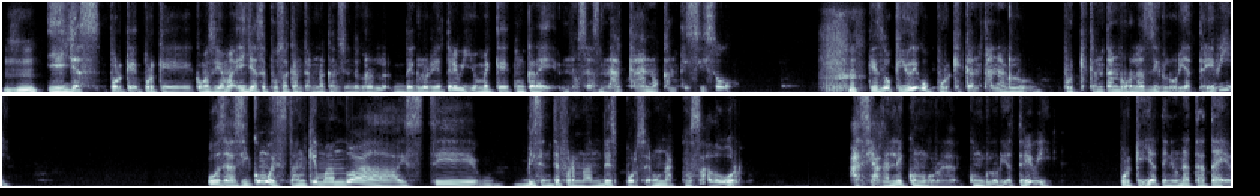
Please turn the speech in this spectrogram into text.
Y ellas, porque, porque, ¿cómo se llama? Ella se puso a cantar una canción de, Glo- de Gloria Trevi. y Yo me quedé con cara de, no seas naca, no cantes eso. ¿Qué es lo que yo digo? ¿Por qué cantan, a ¿por qué cantan rolas de Gloria Trevi? O sea, así como están quemando a este Vicente Fernández por ser un acosador, así háganle con, con Gloria Trevi. Porque ella tenía una trata de,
